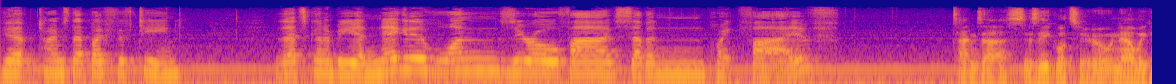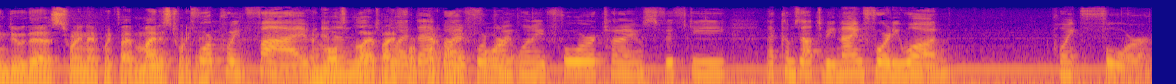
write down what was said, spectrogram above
Yep, times that by 15. That's going to be a negative 1057.5. times s is equal to, now we can do this, 29.5 minus 24. 4.5 And and, then multiply it by multiply that by 4.184. 4.184 times 50 that comes out to be 941.4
